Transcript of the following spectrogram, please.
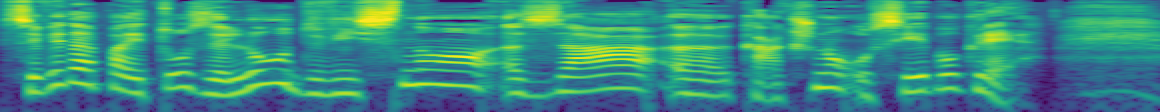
Seveda pa je to zelo odvisno, za uh, kakšno osebo gre. Uh,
